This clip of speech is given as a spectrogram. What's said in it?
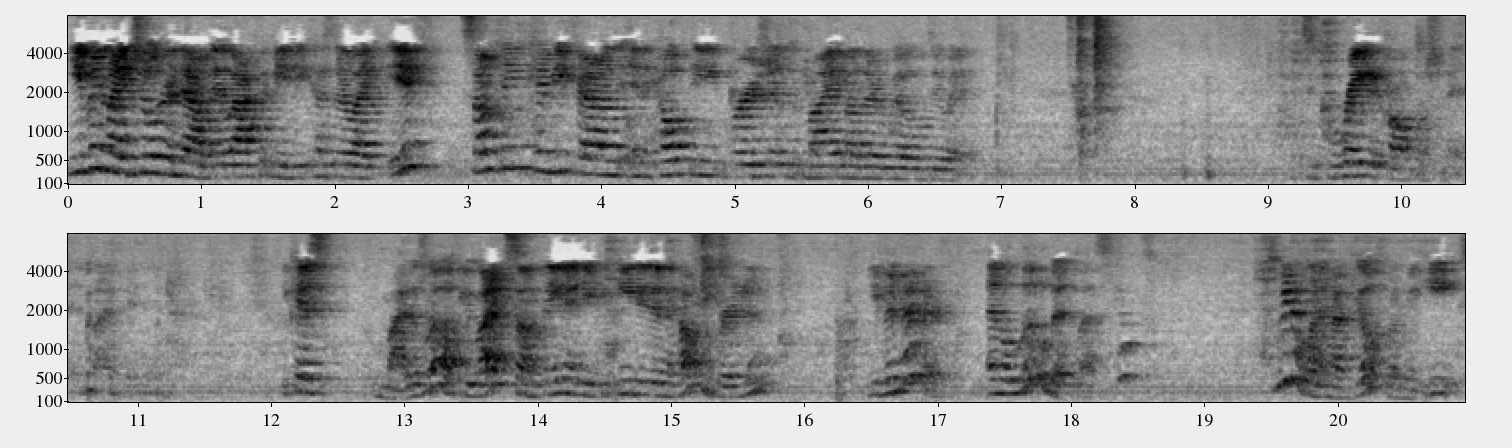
Even my children now, they laugh at me because they're like, if something can be found in a healthy version, my mother will do it. It's a great accomplishment, in my opinion. Because might as well, if you like something and you can eat it in a healthy version, even better. And a little bit less guilt. 'Cause we don't want to have guilt when we eat.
